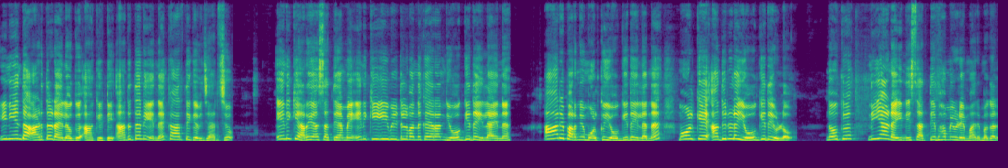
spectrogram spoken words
ഇനി എന്താ അടുത്ത ഡയലോഗ്? ആ കിട്ടി. അത് തന്നെയെന്ന് കാർത്തിക വിചാരിച്ചു. എനിക്കറിയാം സത്യാമ്മ എനിക്ക് ഈ വീട്ടിൽ വന്ന് കയറാൻ യോഗ്യതയില്ല എന്ന്. ആര് പറഞ്ഞു മോൾക്ക് യോഗ്യതയില്ലെന്ന്? മോൾക്ക് അതിനുള്ള യോഗ്യതയുള്ളൂ. നോക്ക് നീയാണ് ഇനി സത്യഭാമയുടെ മരുമകൾ.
